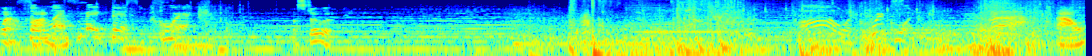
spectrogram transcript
Well, So fine. let's make this quick. Let's do it. Oh, a quick one. Ow.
